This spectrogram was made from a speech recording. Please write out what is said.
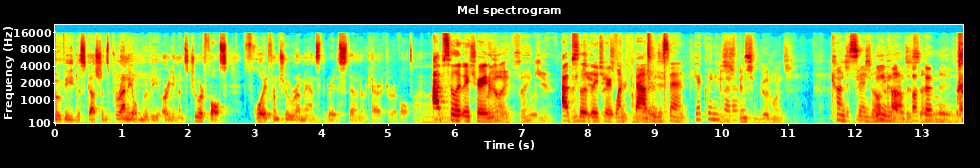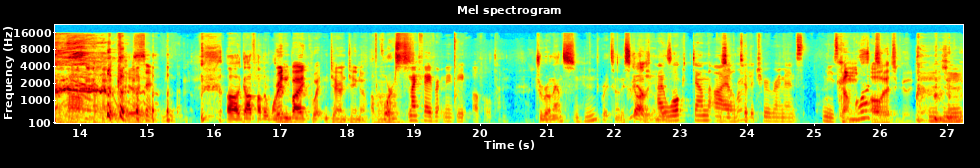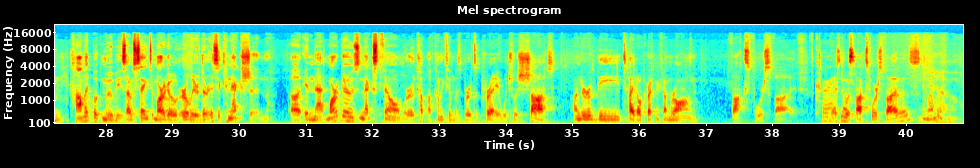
movie discussions, perennial movie arguments. True or false? Floyd from True Romance, the greatest stoner character of all time. Absolutely true. Really? Thank you. Absolutely Thank you. true. That's One very thousand kind. percent. Get cleaning Because there's been some good ones. Condescend Don't me, condescend motherfucker. me. No, thank you. Condescend me, motherfucker. Uh, Godfather 1. Written by Quentin Tarantino. Of course. My favorite movie of all time. True Romance, the great Tony Scott. Really? I walked down the aisle to the True Romance music. Come on. What? Oh, that's good. Yeah, Mm-hmm. that's good. Comic book movies. I was saying to Margot earlier, there is a connection uh, in that Margot's next film, or a cou- upcoming film, was Birds of Prey, which was shot under the title, correct me if I'm wrong, Fox Force 5. Do you guys know what Fox Force 5 is? Do you remember? No.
